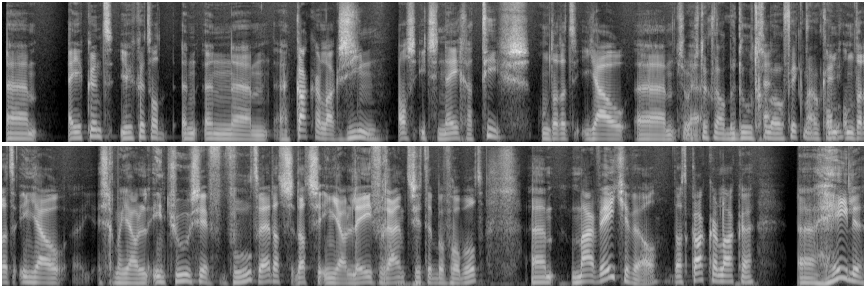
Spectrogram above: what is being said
ehm, en je kunt, je kunt wel een, een, ehm, een kakkerlak zien als iets negatiefs. Omdat het jou. ehm, Zo is het ook wel bedoeld, geloof ik. Maar oké. om- omdat het in jou, eh, zeg maar, jou intrusive voelt. Hè? Dat, ze, dat ze in jouw leefruimte zitten bijvoorbeeld. Ehm, maar weet je wel dat kakkerlakken eh, hele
